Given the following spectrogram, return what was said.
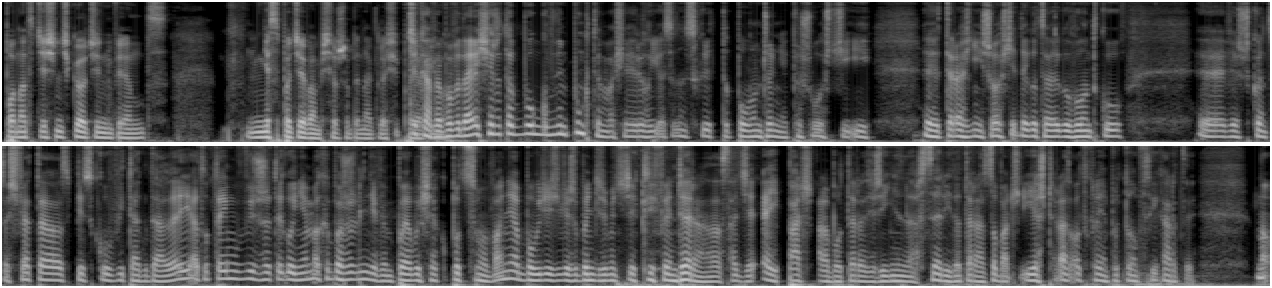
ponad 10 godzin, więc nie spodziewam się, żeby nagle się pojawiło. Ciekawe, bo wydaje się, że to było głównym punktem właśnie, jeżeli chodzi o Assassin's Creed, to połączenie przeszłości i y, teraźniejszości tego całego wątku E, wiesz, końca świata, spisków i tak dalej, a tutaj mówisz, że tego nie ma, chyba, że, nie wiem, pojawi się jako podsumowanie, bo gdzieś, wiesz, będziesz mieć cliffhangera na zasadzie, ej, patrz, albo teraz, jeżeli nie znasz serii, to teraz zobacz, jeszcze raz odkryję protonowskie karty. No.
